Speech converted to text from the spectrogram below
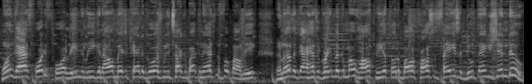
one guy's 44, leading the league in all major categories when you talk about the National Football League. Another guy has a great looking mohawk, and he'll throw the ball across his face and do things he shouldn't do.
